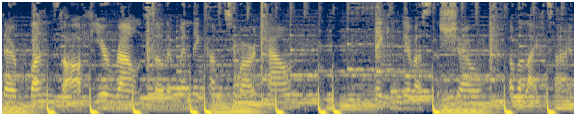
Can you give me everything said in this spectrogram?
their buns off year round so that when they come to our town, they can give us the show of a lifetime.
